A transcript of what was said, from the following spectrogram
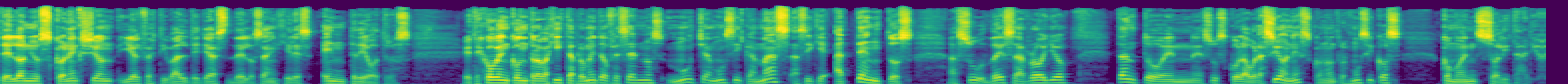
Thelonious Connection y el Festival de Jazz de Los Ángeles, entre otros. Este joven contrabajista promete ofrecernos mucha música más, así que atentos a su desarrollo, tanto en sus colaboraciones con otros músicos como en solitario.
